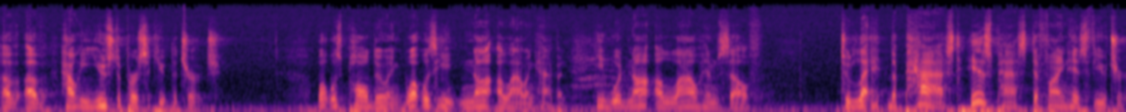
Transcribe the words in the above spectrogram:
of, of how he used to persecute the church. What was Paul doing? What was he not allowing happen? He would not allow himself to let the past, his past, define his future.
